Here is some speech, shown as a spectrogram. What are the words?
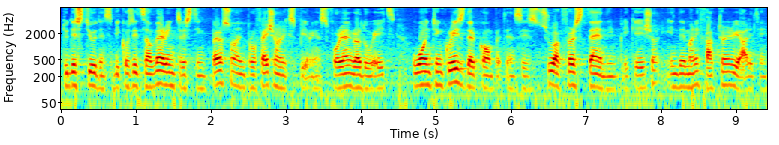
to the students because it's a very interesting personal and professional experience for young graduates who want to increase their competencies through a first-hand implication in the manufacturing reality.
